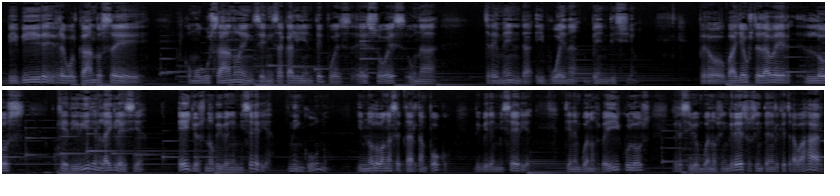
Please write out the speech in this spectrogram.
vivir revolcándose como gusano en ceniza caliente, pues eso es una tremenda y buena bendición. Pero vaya usted a ver los que dirigen la iglesia, ellos no viven en miseria, ninguno y no lo van a aceptar tampoco, vivir en miseria. Tienen buenos vehículos, reciben buenos ingresos sin tener que trabajar,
